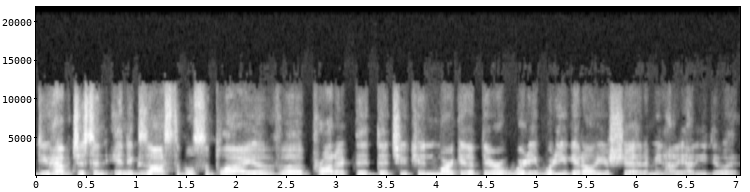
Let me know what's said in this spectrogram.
do you have just an inexhaustible supply of uh, product that, that you can market up there? Where do you, where do you get all your shit? I mean, how do, how do you do it?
